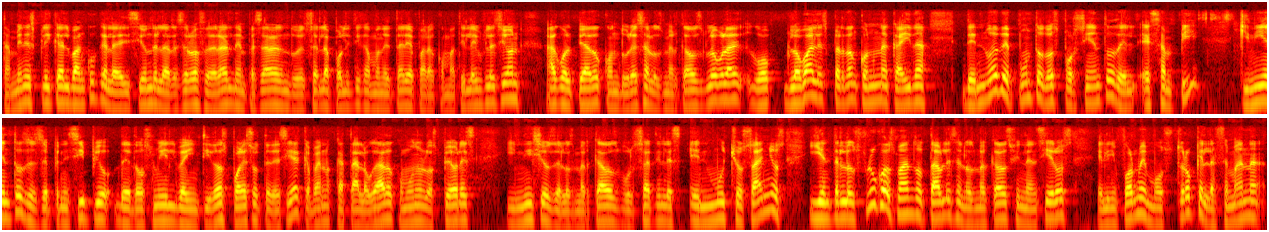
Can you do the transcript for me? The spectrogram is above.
También explica el banco que la decisión de la Reserva Federal de empezar a endurecer la política monetaria para combatir la inflación ha golpeado con dureza los mercados globales, perdón, con una caída de 9.2% del S&P 500 desde principio de 2022. Por eso te decía que, bueno, catalogado como uno de los peores inicios de los mercados bursátiles en muchos años. Y entre los flujos más notables en los mercados financieros, el informe mostró que la semana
